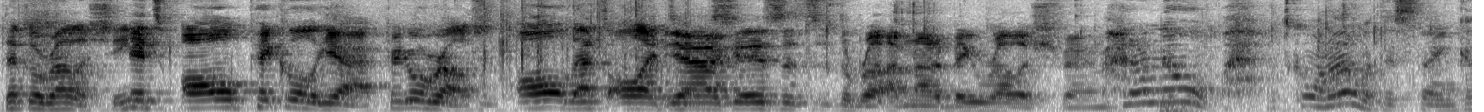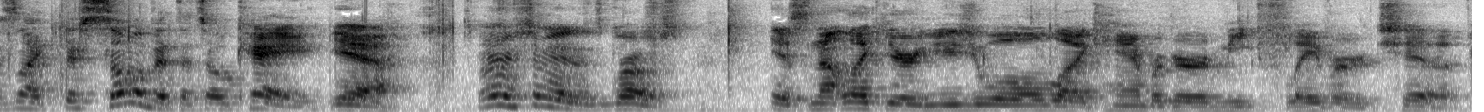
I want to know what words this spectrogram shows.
Pickle relish. See? It's all pickle. Yeah, pickle relish. It's all. That's all I taste. yeah. I guess it's the. I'm not a big relish fan. I don't know what's going on with this thing because like there's some of it that's okay. Yeah. There's some of it that's gross. It's not like your usual like hamburger meat flavored chip.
